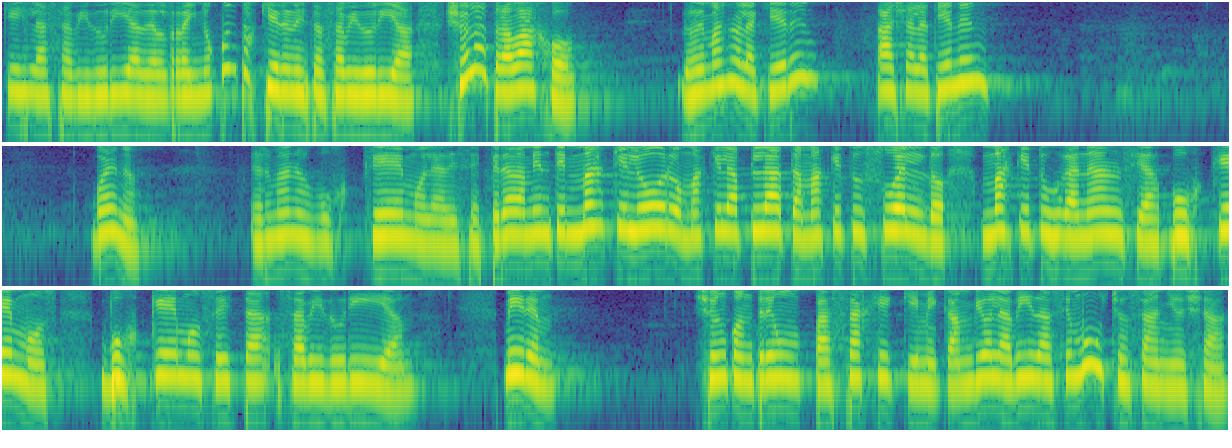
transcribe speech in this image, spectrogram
que es la sabiduría del reino. ¿Cuántos quieren esta sabiduría? Yo la trabajo. ¿Los demás no la quieren? Ah, ¿ya la tienen? Bueno, hermanos, busquémosla desesperadamente, más que el oro, más que la plata, más que tu sueldo, más que tus ganancias, busquemos, busquemos esta sabiduría. Miren, yo encontré un pasaje que me cambió la vida hace muchos años ya,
